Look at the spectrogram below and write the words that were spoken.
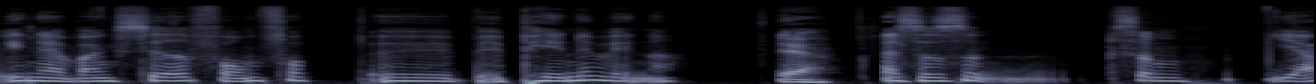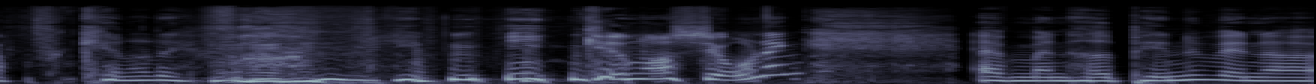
en avanceret form for øh, pennevenner. Ja. Altså, sådan, som jeg kender det fra min, min generation, ikke? At man havde pennevenner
